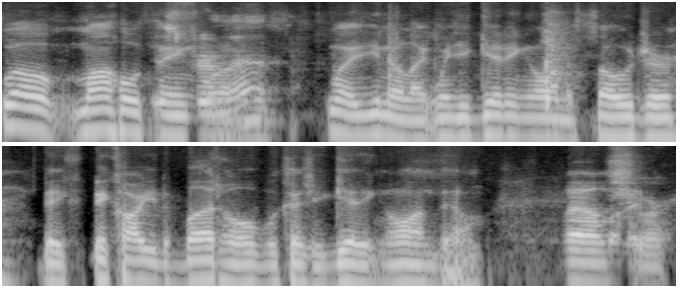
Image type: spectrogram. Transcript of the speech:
Well, my whole thing was well, you know, like when you're getting on a soldier, they, they call you the butthole because you're getting on them. Well, sure.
